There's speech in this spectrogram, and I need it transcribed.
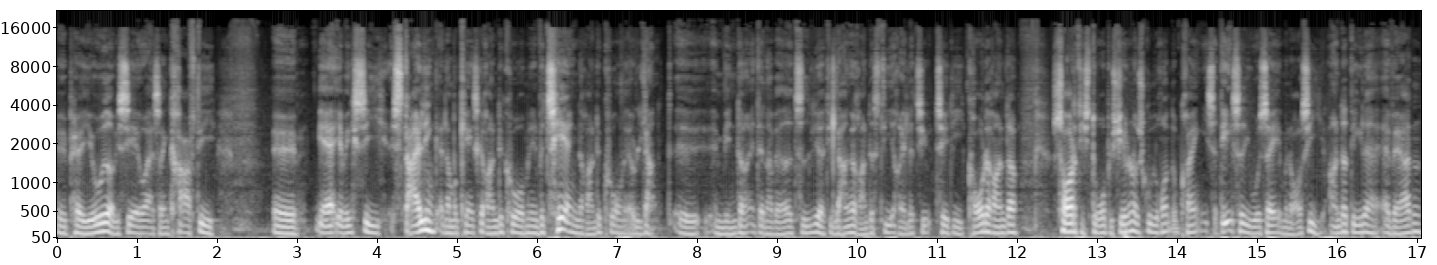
øh, periode, og vi ser jo altså en kraftig øh, ja, jeg vil ikke sige styling af den amerikanske rentekurve, men inverteringen af rentekurven er jo langt øh, mindre, end den har været tidligere. De lange renter stiger relativt til de korte renter. Så er der de store budgetunderskud rundt omkring, i særdeleshed i USA, men også i andre dele af verden.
